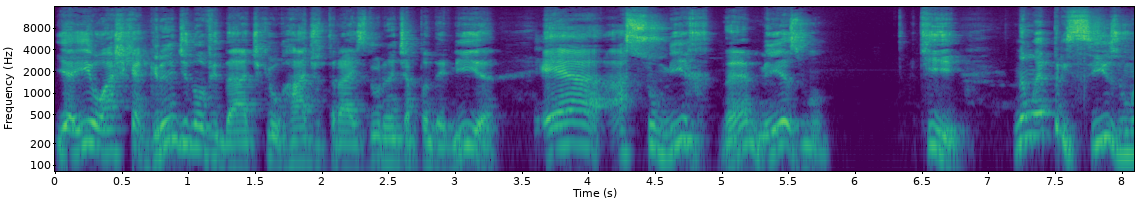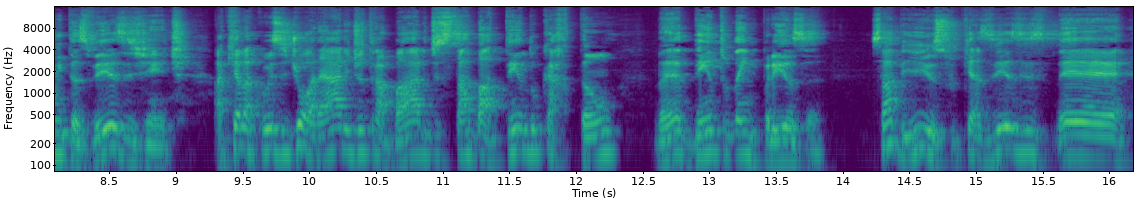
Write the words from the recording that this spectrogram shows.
E aí eu acho que a grande novidade que o rádio traz durante a pandemia é assumir, né, mesmo, que não é preciso muitas vezes, gente, aquela coisa de horário de trabalho, de estar batendo cartão né, dentro da empresa. Sabe isso? Que às vezes é,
